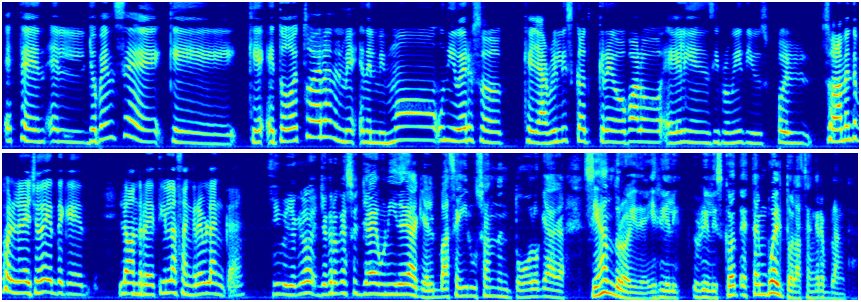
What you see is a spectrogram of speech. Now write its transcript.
Este, el, yo pensé que, que eh, todo esto era en el, en el mismo universo que ya Ridley Scott creó para los Aliens y Prometheus, por, solamente por el hecho de, que los androides tienen la sangre blanca. Sí, pero yo creo, yo creo que eso ya es una idea que él va a seguir usando en todo lo que haga. Si es androide y Ridley, Scott está envuelto, la sangre blanca.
